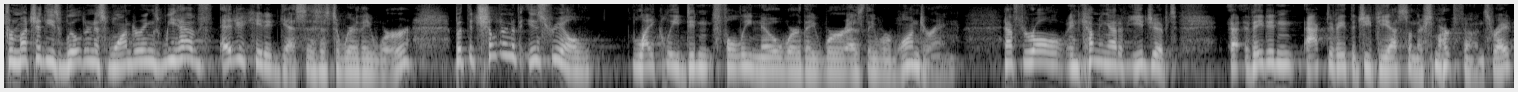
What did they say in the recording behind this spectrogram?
For much of these wilderness wanderings, we have educated guesses as to where they were, but the children of Israel likely didn't fully know where they were as they were wandering. After all, in coming out of Egypt, uh, they didn't activate the GPS on their smartphones, right?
